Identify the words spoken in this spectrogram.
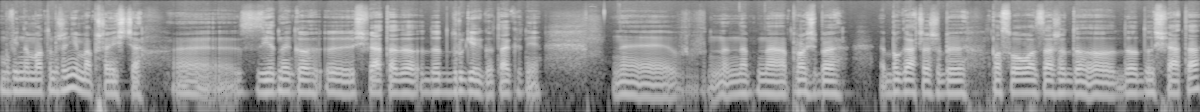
Mówi nam o tym, że nie ma przejścia z jednego świata do, do drugiego, tak? Nie, na, na, na prośbę bogacza, żeby posłał łazarza do, do, do świata,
